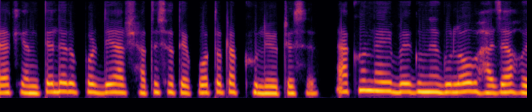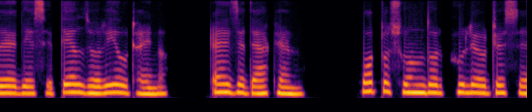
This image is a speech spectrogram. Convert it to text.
দেখেন তেলের উপর দেওয়ার সাথে সাথে কতটা খুলে উঠেছে। এখন এই বেগুনি গুলোও ভাজা হয়ে গেছে, তেল ঝরিয়ে উঠাই না। এই যে দেখেন, কত সুন্দর ফুলে উঠেছে,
